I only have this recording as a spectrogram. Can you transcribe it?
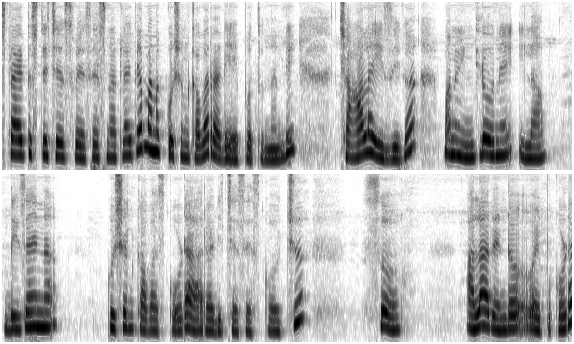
స్ట్రైట్ స్టిచెస్ వేసేసినట్లయితే మనకు కుషన్ కవర్ రెడీ అయిపోతుందండి. చాలా ఈజీగా మనం ఇంట్లోనే ఇలా డిజైన్ కుషన్ కవర్స్ కూడా రెడీ చేసేసుకోవచ్చు. సో అలా రెండో వైపు కూడా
